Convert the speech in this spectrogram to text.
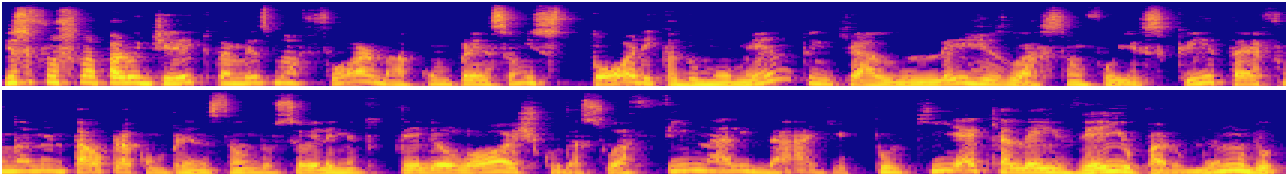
Isso funciona para o direito da mesma forma. A compreensão histórica do momento em que a legislação foi escrita é fundamental para a compreensão do seu elemento teleológico, da sua finalidade. Por que é que a lei veio para o mundo?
